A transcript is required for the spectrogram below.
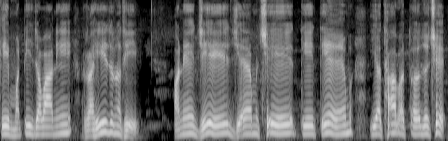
કે મટી જવાની રહી જ નથી. અને જે જેમ છે તે તેમ યથાવત જ છે.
